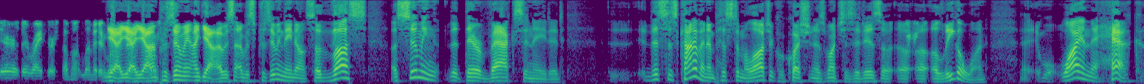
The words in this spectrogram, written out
Their their rights are somewhat limited. Yeah, yeah, yeah. I'm presuming. Uh, yeah, I was I was presuming they don't. So, thus, assuming that they're vaccinated, this is kind of an epistemological question as much as it is a, a, a legal one. Uh, why in the heck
